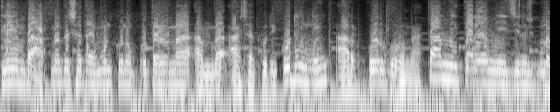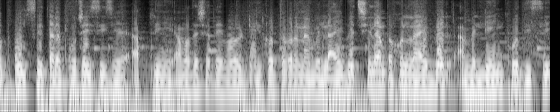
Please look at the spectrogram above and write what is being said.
ক্লেম বা আপনাদের সাথে এমন কোনো প্রতারণা আমরা আশা করি করিনি আর করব না। তা আমি, তারা আমি এই জিনিসগুলো বলছি, তারা বুঝাইছি যে আপনি আমাদের সাথে এভাবে ডিল করতে পারেন। আমি লাইভে ছিলাম, তখন লাইভের আমি লিঙ্কও দিছি।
